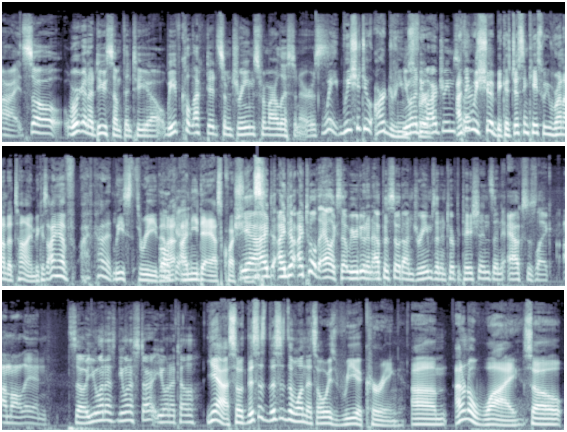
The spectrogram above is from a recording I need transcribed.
All right, so we're gonna do something to you. We've collected some dreams from our listeners. Wait, we should do our dreams. You wanna do our dreams I think we should because just in case we run out of time, because I have I've got at least three that Okay. I, I need to ask questions. Yeah, I, I, I told Alex that we were doing an episode on dreams and interpretations, and Alex was like, "I'm all in." So you wanna you wanna start? You wanna tell? Yeah, so this is this is the one that's always reoccurring. Um, I don't know why. So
